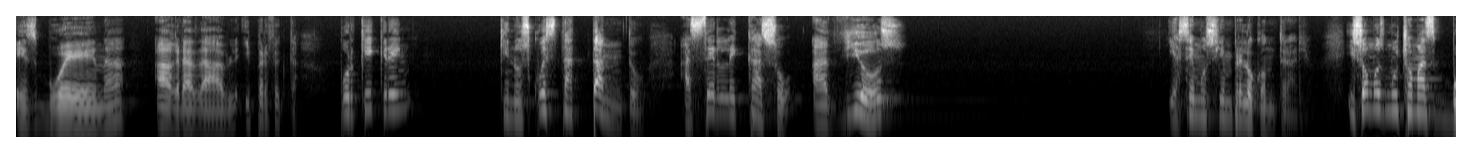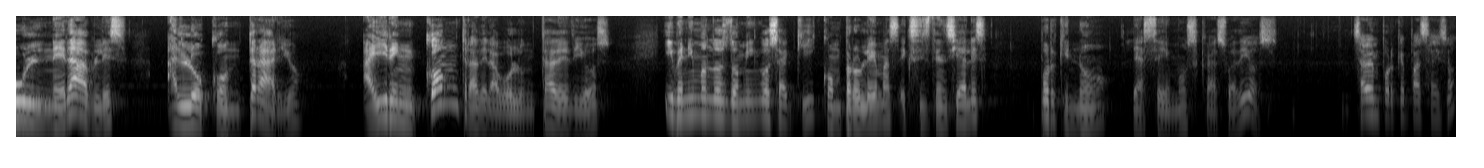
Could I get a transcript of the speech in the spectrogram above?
es buena, agradable y perfecta. ¿Por qué creen que nos cuesta tanto hacerle caso a Dios y hacemos siempre lo contrario? Y somos mucho más vulnerables a lo contrario, a ir en contra de la voluntad de Dios y venimos los domingos aquí con problemas existenciales porque no le hacemos caso a Dios. ¿Saben por qué pasa eso?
